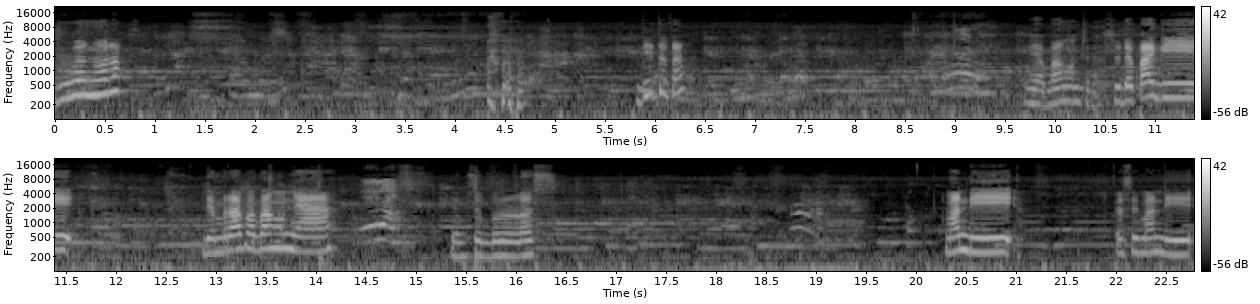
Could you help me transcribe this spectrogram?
Dua ngorok. gitu kan? Ya bangun sudah. Sudah pagi. Jam berapa bangunnya? Jam 11. Mandi. Kasih mandi.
